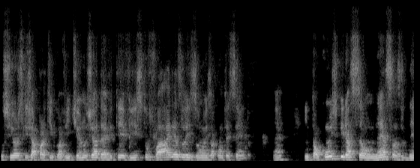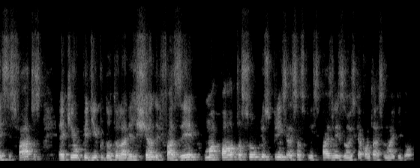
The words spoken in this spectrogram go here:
Os senhores que já praticam há 20 anos já devem ter visto várias lesões acontecendo. Né? Então, com inspiração nessas, nesses fatos, é que eu pedi para o doutor Alexandre fazer uma pauta sobre os, essas principais lesões que acontecem no Aikido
